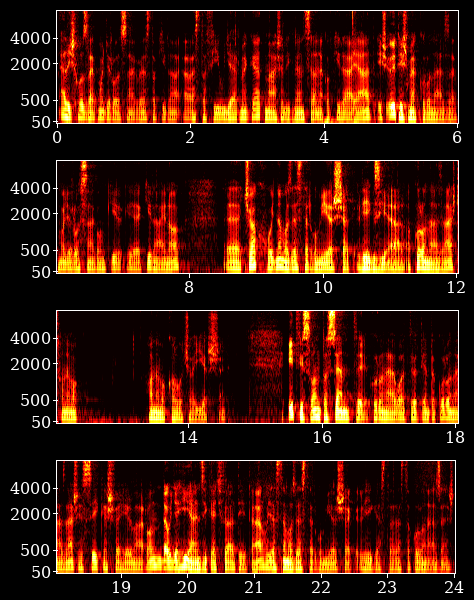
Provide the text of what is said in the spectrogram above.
el is hozzák Magyarországra ezt a, király, ezt a fiúgyermeket, második Vencelnek a királyát, és őt is megkoronázzák Magyarországon királynak, csak hogy nem az Esztergomi érsek végzi el a koronázást, hanem a hanem a kalocsai érsek. Itt viszont a Szent koronával történt a koronázás, és Székesfehérváron, de ugye hiányzik egy feltétel, hogy ezt nem az Esztergomi érsek végezte el ezt a koronázást.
